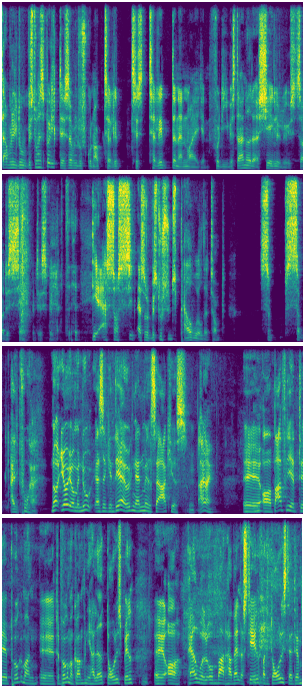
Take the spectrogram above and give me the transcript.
der vil du, hvis du har spillet det, så vil du sgu nok tage lidt, til, tage lidt den anden vej igen. Fordi hvis der er noget, der er sjæleløst, så er det sat med det spil. det er så sind... Altså, hvis du synes Palworld er tomt, så... så ej, puha. Nå, jo, jo, men nu... Altså igen, det er jo ikke en anmeldelse af Arceus. Mm. Nej, nej. Øh, mm. Og bare fordi, at uh, Pokémon, uh, The Pokémon Company har lavet et dårligt spil, mm. uh, og Palworld åbenbart har valgt at stjæle fra de dårligste af dem,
